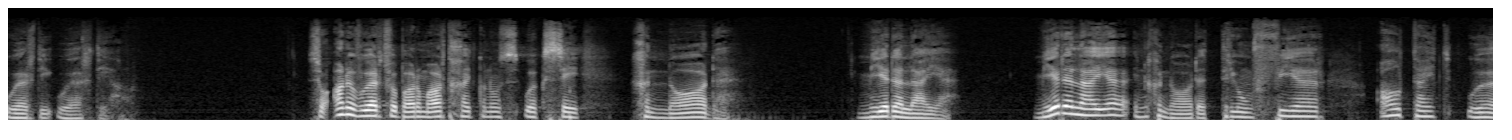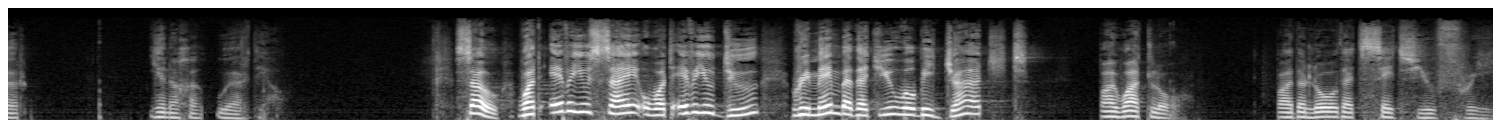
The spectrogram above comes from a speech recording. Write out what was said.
oor die oordeel. So 'n ander woord vir barmhartigheid kan ons ook sê genade. Medelee. Medelee en genade triomfeer altyd oor enige oordeel. So, whatever you say or whatever you do, remember that you will be judged by what law? by the law that sets you free.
